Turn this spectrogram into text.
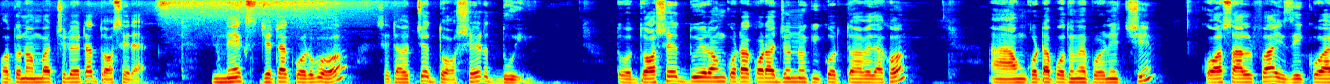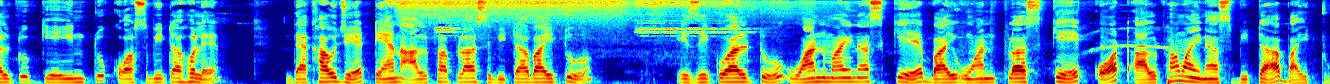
কত নাম্বার ছিল এটা? দশের এক। নেক্সট যেটা করব, সেটা হচ্ছে দশের দুই। তো দশের দুইয়ের অঙ্কটা করার জন্য কি করতে হবে দেখো? অঙ্কটা প্রথমে পড়ে নিচ্ছি। Cos alpha is equal to K into cos beta হলে দেখাও যে tan alpha plus beta by two is equal to one minus K by one plus K cot alpha minus beta by two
